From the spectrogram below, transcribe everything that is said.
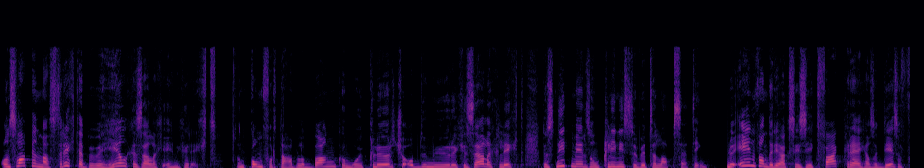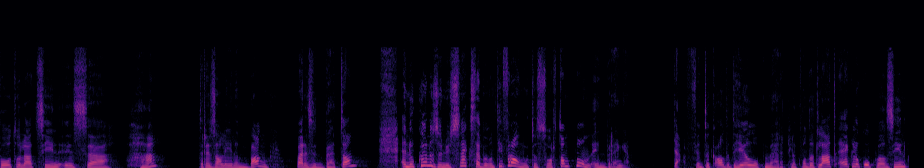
Ons lab in Maastricht hebben we heel gezellig ingericht. Een comfortabele bank, een mooi kleurtje op de muren, gezellig licht, dus niet meer zo'n klinische witte labsetting. Nu, een van de reacties die ik vaak krijg als ik deze foto laat zien is... Uh, huh? Er is alleen een bank. Waar is het bed dan? En hoe kunnen ze nu seks hebben? Want die vrouw moet een soort tampon inbrengen. Ja, vind ik altijd heel opmerkelijk, want het laat eigenlijk ook wel zien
